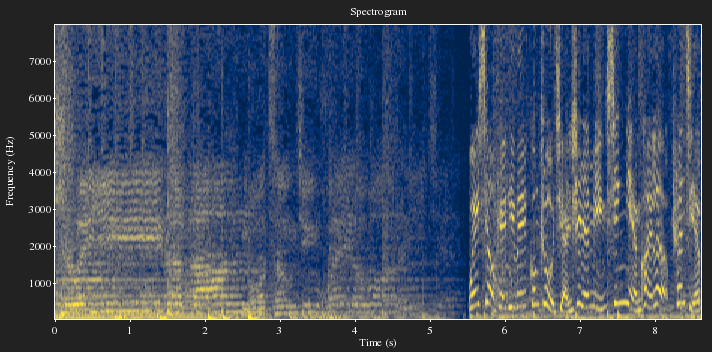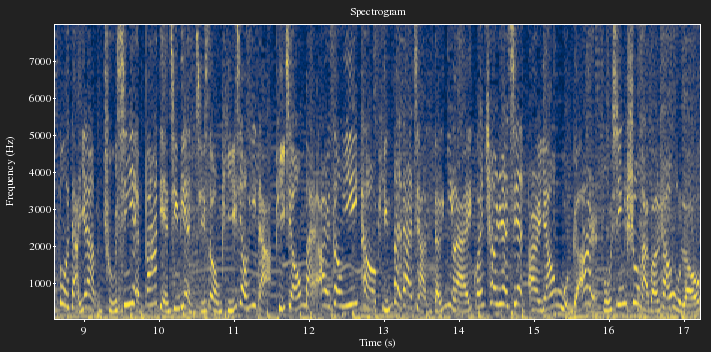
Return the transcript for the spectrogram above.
是唯一的答案。我曾经毁了我的一切。微秀 KTV 恭祝全市人民新年快乐！春节不打烊，除夕夜八点进店即送啤酒一打，啤酒买二送一，套平板大奖等你来！欢唱热线二幺五个二，福星数码广场五楼。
